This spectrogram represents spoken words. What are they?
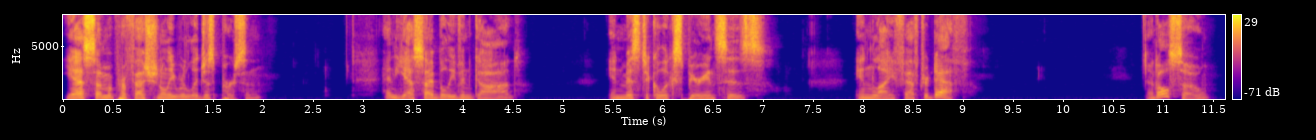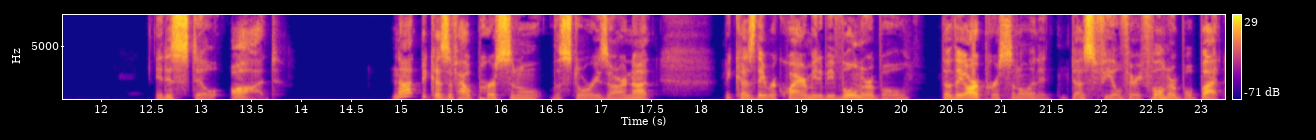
Yes, I'm a professionally religious person. And yes, I believe in God, in mystical experiences, in life after death. And also, it is still odd. Not because of how personal the stories are, not because they require me to be vulnerable, though they are personal and it does feel very vulnerable, but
